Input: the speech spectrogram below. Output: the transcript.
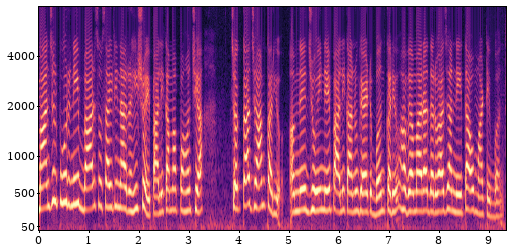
માંજલપુરની બાર સોસાયટીના રહીશોએ પાલિકામાં પહોંચ્યા, ચક્કાજામ કર્યો. અમને જોઈને પાલિકાનો ગેટ બંધ કર્યો. હવે અમારા દરવાજા નેતાઓ માટે બંધ.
